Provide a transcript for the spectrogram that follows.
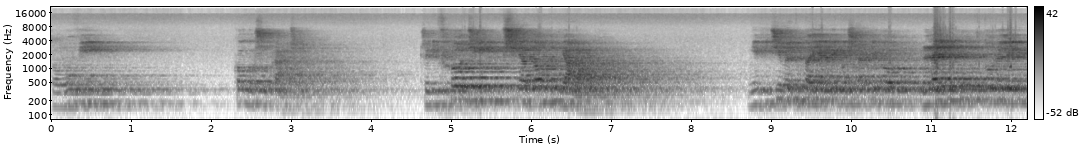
to mówi, kogo szukacie. Czyli wchodzi w świadomy dialog. Nie widzimy tutaj jakiegoś takiego lęku, który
